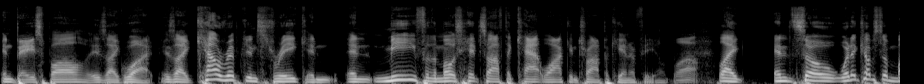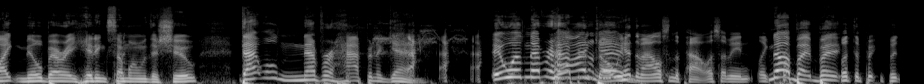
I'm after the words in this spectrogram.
in baseball." is like, what? Is like Cal Ripken's streak and and me for the most hits off the catwalk in Tropicana Field. wow. Like, and so when it comes to Mike Milbury hitting someone with a shoe, that will never happen again. it will never Well, happen I don't again. know. We had the Malice in the Palace. I mean, like no, but but but the but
